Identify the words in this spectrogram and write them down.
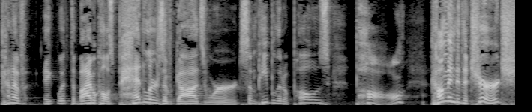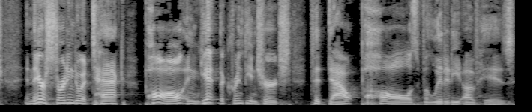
kind of eh, what the Bible calls peddlers of God's word, some people that oppose Paul, come into the church and they're starting to attack Paul and get the Corinthian church to doubt Paul's validity of his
